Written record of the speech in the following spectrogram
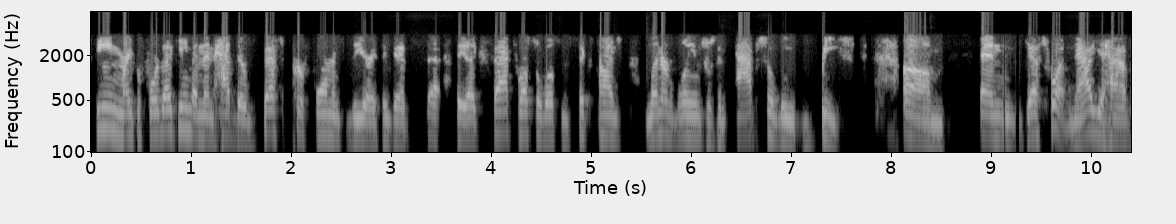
steam right before that game and then had their best performance of the year. I think they had they like sacked Russell Wilson six times. Leonard Williams was an absolute beast. Um, And guess what? Now you have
